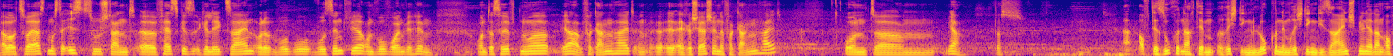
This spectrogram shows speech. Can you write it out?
Aber zuerst muss der Ist-Zustand äh, festgelegt sein oder wo, wo, wo sind wir und wo wollen wir hin. Und das hilft nur, ja, Vergangenheit, äh, äh Recherche in der Vergangenheit und ähm, ja, das auf der Suche nach dem richtigen Look und dem richtigen Design spielen ja dann auch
